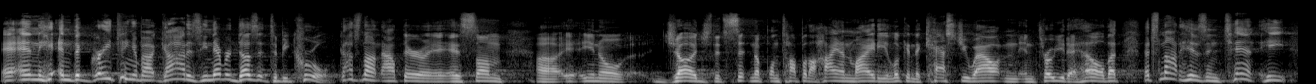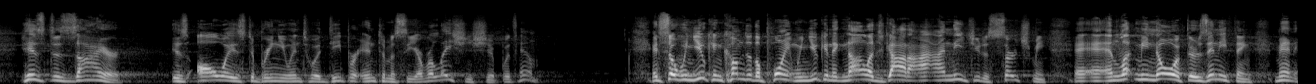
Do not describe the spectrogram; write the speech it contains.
And, and, and, the great thing about God is He never does it to be cruel. God's not out there as some, uh, you know, judge that's sitting up on top of the high and mighty looking to cast you out and, and throw you to hell. That, that's not His intent. He, his desire is always to bring you into a deeper intimacy, a relationship with Him. And so, when you can come to the point when you can acknowledge, God, I, I need you to search me and, and, let me know if there's anything, man,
